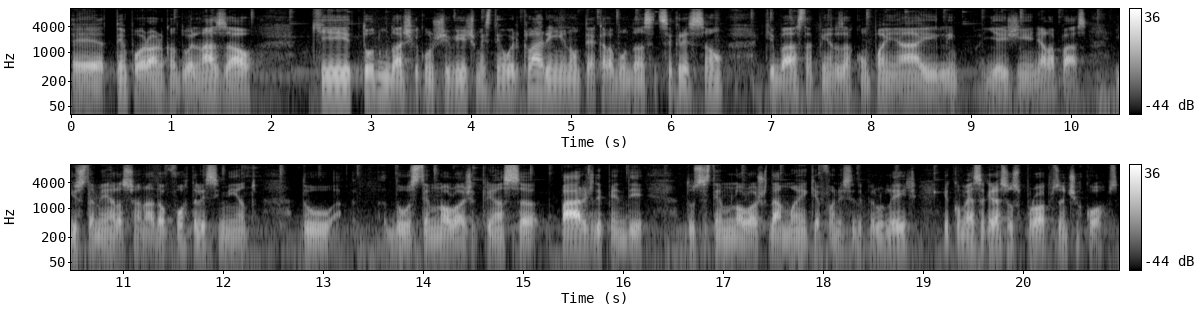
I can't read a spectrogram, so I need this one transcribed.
é, temporal, no canto do olho nasal, que todo mundo acha que é conjuntivite, mas tem o olho clarinho, não tem aquela abundância de secreção, que basta apenas acompanhar e, e a higiene ela passa. Isso também é relacionado ao fortalecimento do, do sistema imunológico. A criança para de depender do sistema imunológico da mãe, que é fornecido pelo leite, e começa a criar seus próprios anticorpos.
